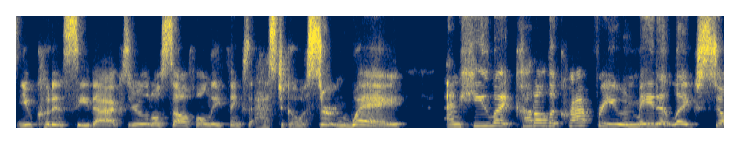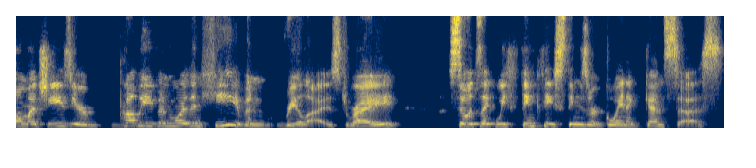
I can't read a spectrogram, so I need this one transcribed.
you couldn't see that because your little self only thinks it has to go a certain way. And he like cut all the crap for you and made it like so much easier probably mm-hmm. even more than he even realized right? So it's like we think these things are going against us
